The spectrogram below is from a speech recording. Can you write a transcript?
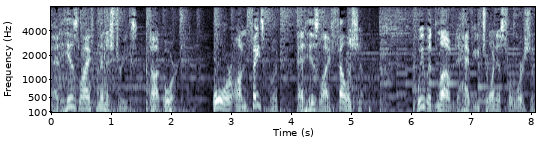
at hislifeministries.org or on Facebook at His Life Fellowship. We would love to have you join us for worship.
